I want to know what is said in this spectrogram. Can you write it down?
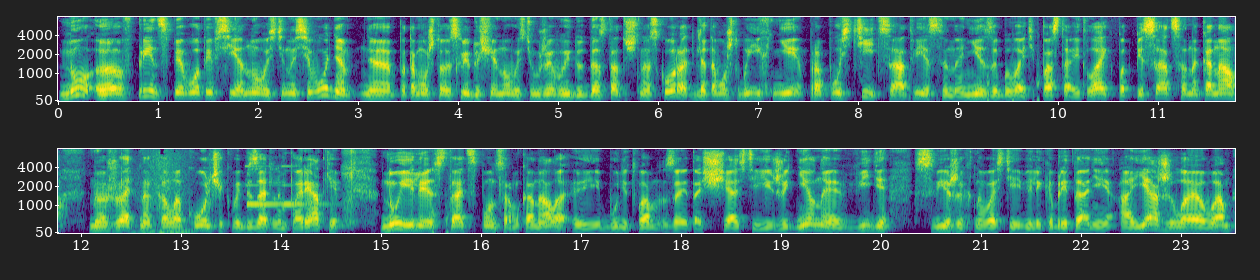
Ну, э, в принципе, вот и все новости на сегодня, э, потому что следующие новости уже выйдут достаточно скоро. Для того, чтобы их не пропустить, соответственно, не забывайте поставить лайк, подписаться на канал, нажать на колокольчик в обязательном порядке, ну или стать спонсором канала, и будет вам за это счастье ежедневное в виде свежих новостей Великобритании. А я желаю вам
